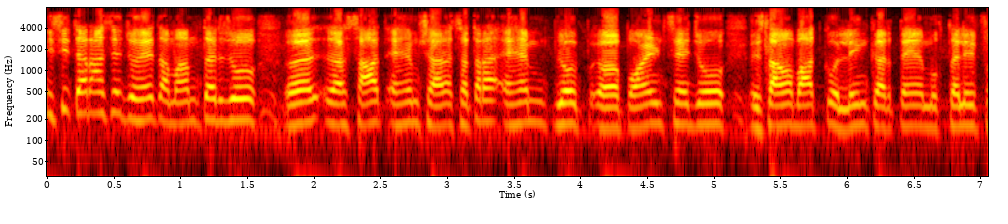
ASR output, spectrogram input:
اسی طرح سے جو ہے تمام تر جو سات اہم سترہ اہم جو پوائنٹس ہیں جو اسلام آباد کو لنک کرتے ہیں مختلف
